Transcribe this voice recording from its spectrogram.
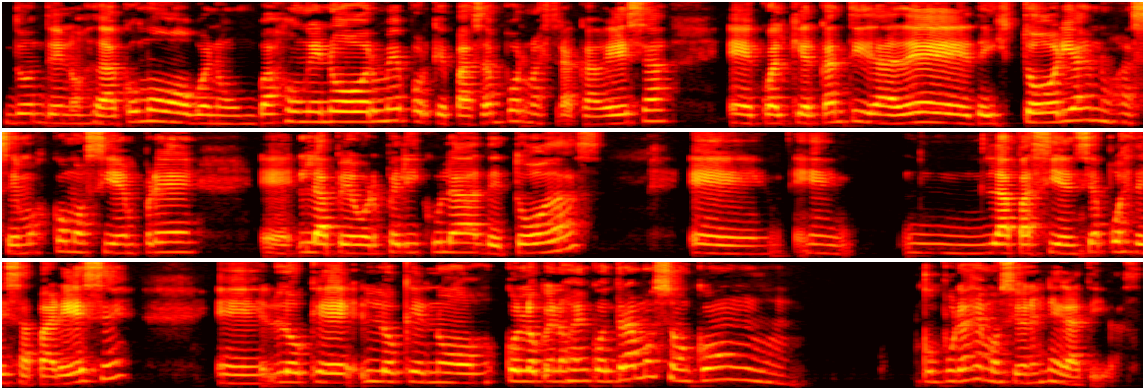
donde nos da como, bueno, un bajón enorme porque pasan por nuestra cabeza eh, cualquier cantidad de, historias, nos hacemos como siempre eh, la peor película de todas, eh, mm, la paciencia pues desaparece, lo que, lo que nos, con lo que nos encontramos son con, con puras emociones negativas.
